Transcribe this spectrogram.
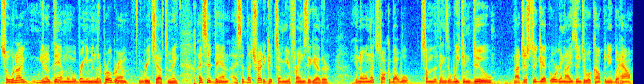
So when I you know Dan, when we'll bring him into the program, he reached out to me. I said, Dan, I said let's try to get some of your friends together, you know, and let's talk about what some of the things that we can do not just to get organized into a company, but how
